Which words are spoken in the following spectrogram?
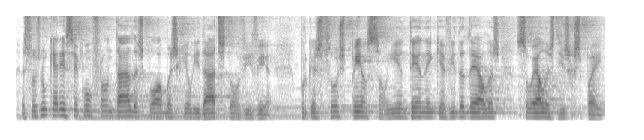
As pessoas não querem ser confrontadas com algumas realidades que estão a viver porque as pessoas pensam e entendem que a vida delas só elas diz respeito.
